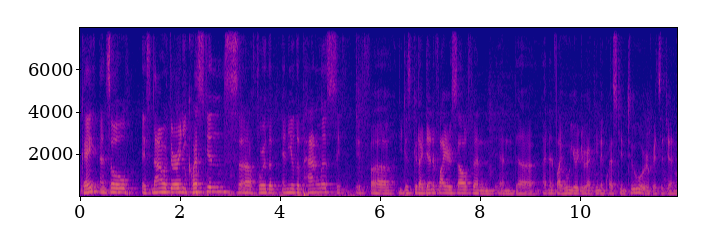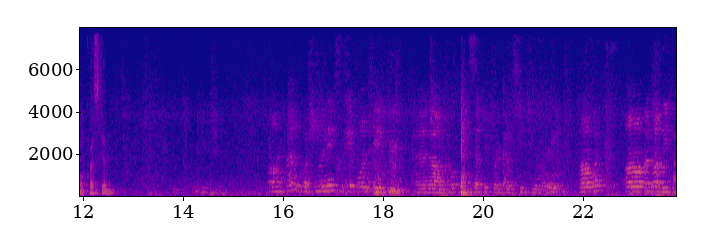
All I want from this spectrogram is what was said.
Okay, and so if now if there are any questions uh, for the any of the panelists, if, if uh, you just could identify yourself and, and uh, identify who you're directing the question to, or if it's a general question. Um, I have a question. My name's Leah Fontaine, and um, I work in the Center for Advanced Teaching and Learning. Uh, what, uh, I'm not Lita,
